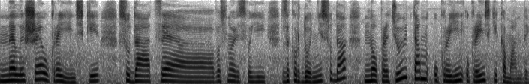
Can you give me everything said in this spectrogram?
не лише українські суда, це е, в основі своїй закордонні суда, але працюють там україн- українські команди.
